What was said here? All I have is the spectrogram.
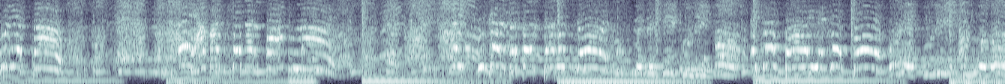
Julieta! আন্দোলন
